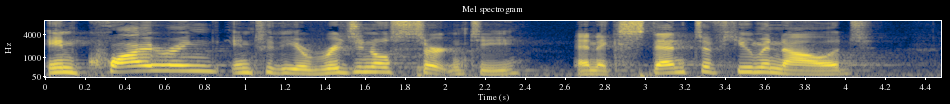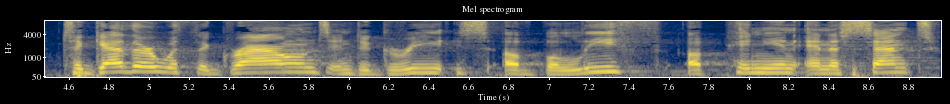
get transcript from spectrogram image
Inquiring into the original certainty and extent of human knowledge, together with the grounds and degrees of belief, opinion, and assent,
